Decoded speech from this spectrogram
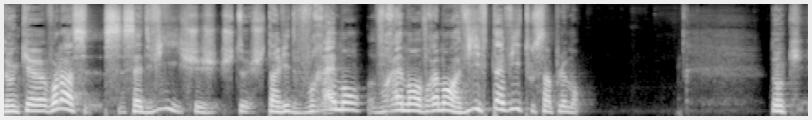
Donc euh, voilà, cette vie, je, je t'invite vraiment, vraiment, vraiment à vivre ta vie, tout simplement. Donc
